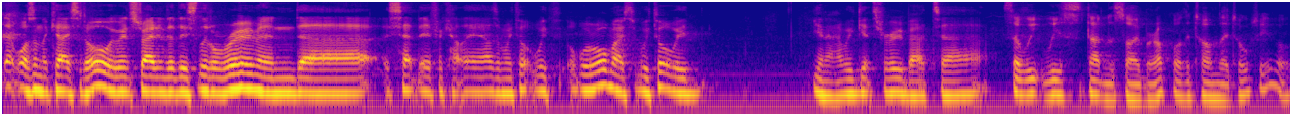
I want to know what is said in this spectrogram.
That wasn't the case at all. We went straight into this little room and uh, sat there for a couple of hours, and we thought we th- were almost we thought we'd you know we'd get through, but uh, So we we're starting to sober up by the time they talk to you. Or?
